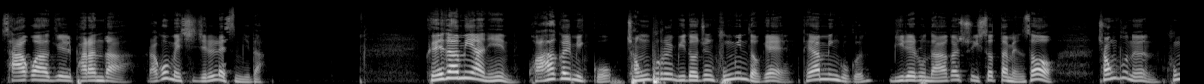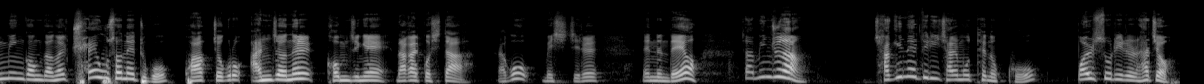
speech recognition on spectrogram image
사과하길 바란다 라고 메시지를 냈습니다. 괴담이 아닌 과학을 믿고 정부를 믿어준 국민 덕에 대한민국은 미래로 나아갈 수 있었다면서 정부는 국민 건강을 최우선에 두고 과학적으로 안전을 검증해 나갈 것이다 라고 메시지를 냈는데요. 자, 민주당 자기네들이 잘못해놓고 뻘소리를 하죠.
